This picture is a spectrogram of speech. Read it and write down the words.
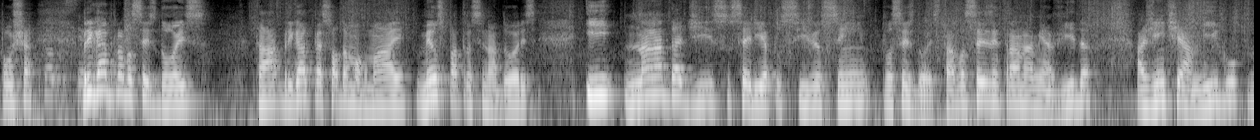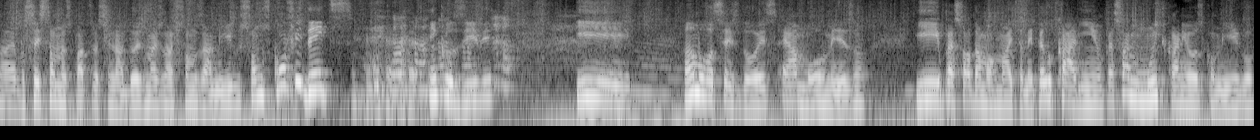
Poxa. Obrigado pra vocês dois, tá? Obrigado pessoal da Mormai, meus patrocinadores. E nada disso seria possível sem vocês dois, tá? Vocês entraram na minha vida, a gente é amigo, né? vocês são meus patrocinadores, mas nós somos amigos, somos confidentes, inclusive. E amo vocês dois, é amor mesmo. E o pessoal da Mormai também, pelo carinho. O pessoal é muito carinhoso comigo.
